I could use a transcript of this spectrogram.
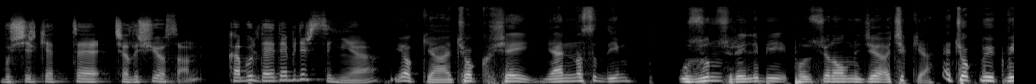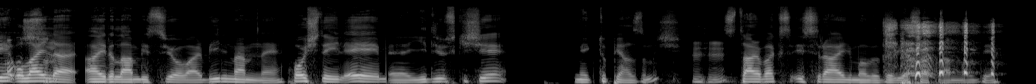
bu şirkette çalışıyorsan kabul de edebilirsin ya. Yok ya çok şey yani nasıl diyeyim uzun süreli bir pozisyon olmayacağı açık ya. E, çok büyük bir Olsun. olayla ayrılan bir CEO var bilmem ne. Hoş değil. E, e, 700 kişi mektup yazmış. Hı hı. Starbucks İsrail malıdır yasaklanmalı diye.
